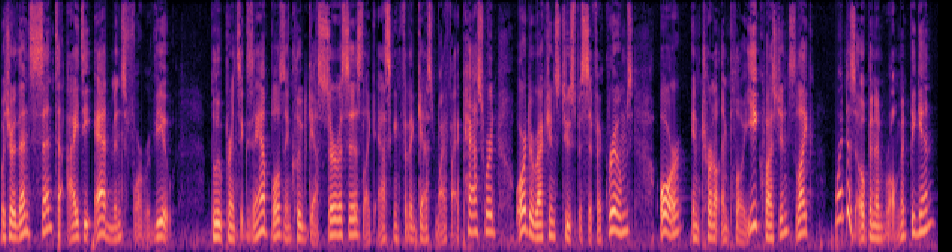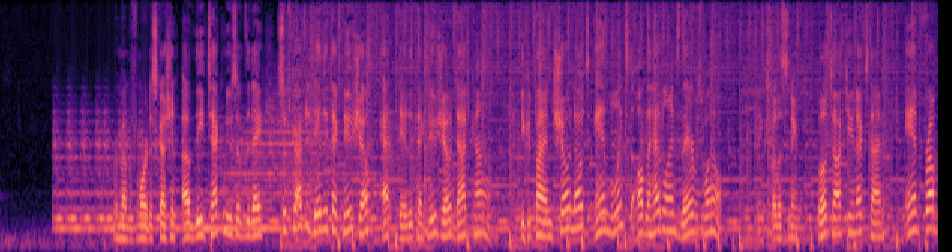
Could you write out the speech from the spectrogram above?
which are then sent to IT admins for review. Blueprints examples include guest services like asking for the guest Wi Fi password or directions to specific rooms, or internal employee questions like when does open enrollment begin? Remember, for more discussion of the tech news of the day, subscribe to Daily Tech News Show at dailytechnewsshow.com. You can find show notes and links to all the headlines there as well. Thanks for listening. We'll talk to you next time. And from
